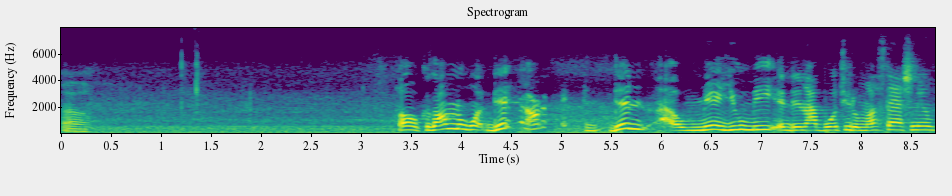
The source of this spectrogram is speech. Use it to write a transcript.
Oh. Oh, cause I'm the one. Did I, didn't uh, me and you meet, and then I bought you the mustache now?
